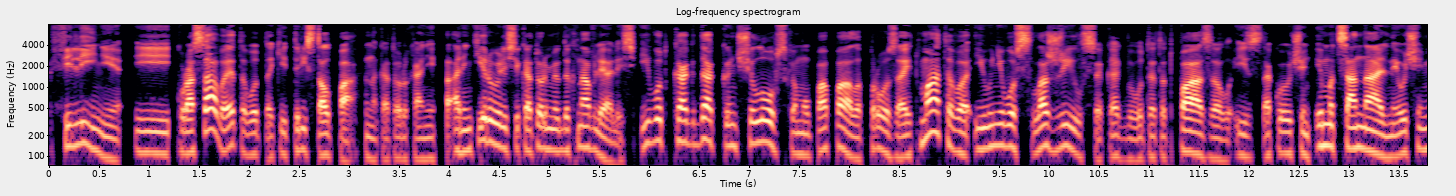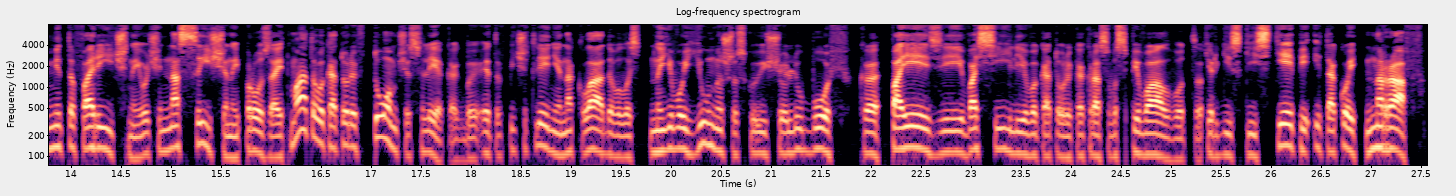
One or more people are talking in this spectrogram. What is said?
Феллини и Курасава — это вот такие три столпа, на которых они ориентировались и которыми вдохновлялись. И вот когда к Кончаловскому попала проза Айтматова, и у него сложился как бы вот этот пазл из такой очень эмоциональной, очень метафоричной, очень насыщенной прозы Айтматова, который в том числе как бы это впечатление накладывалось на его юношескую еще любовь к поэзии Васильева, который как раз воспевал вот киргизские степи и такой нрав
